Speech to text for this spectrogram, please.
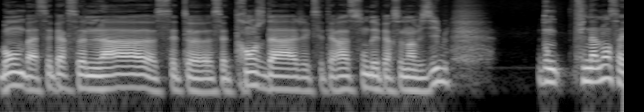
bon, bah, ces personnes-là, cette, euh, cette tranche d'âge, etc., sont des personnes invisibles. Donc finalement, ça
